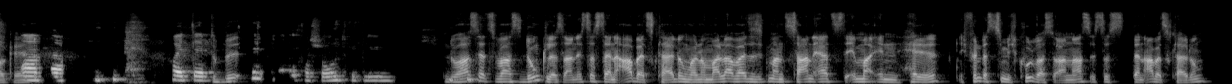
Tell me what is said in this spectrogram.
Okay. Aber heute du bin ich verschont geblieben. Du hast jetzt was Dunkles an. Ist das deine Arbeitskleidung? Weil normalerweise sieht man Zahnärzte immer in hell. Ich finde das ziemlich cool, was du anhast. Ist das deine Arbeitskleidung?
